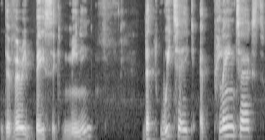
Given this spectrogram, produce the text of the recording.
the very basic meaning, that we take a plain text,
